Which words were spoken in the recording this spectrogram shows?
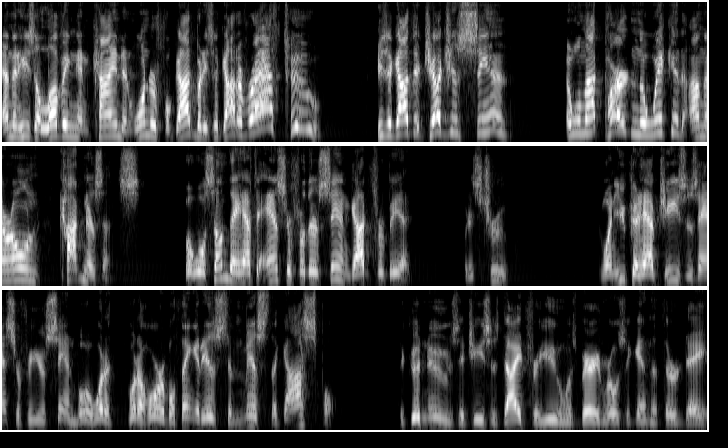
And that He's a loving and kind and wonderful God, but He's a God of wrath too. He's a God that judges sin and will not pardon the wicked on their own cognizance, but will someday have to answer for their sin, God forbid. But it's true. When you could have Jesus answer for your sin, boy, what a, what a horrible thing it is to miss the gospel. The good news that Jesus died for you and was buried and rose again the third day.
